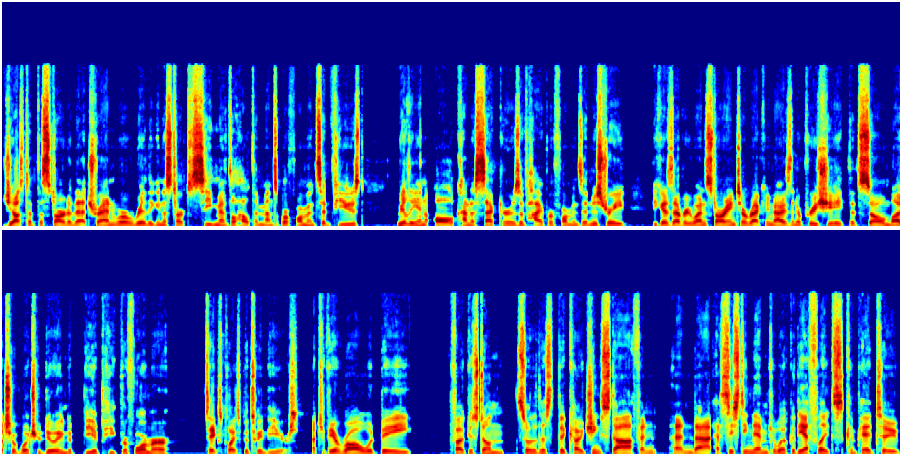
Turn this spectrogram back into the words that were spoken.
just at the start of that trend we're really going to start to see mental health and mental performance infused really in all kind of sectors of high performance industry because everyone's starting to recognize and appreciate that so much of what you're doing to be a peak performer takes place between the years. Much of your role would be focused on sort of the, the coaching staff and and uh, assisting them to work with the athletes compared to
